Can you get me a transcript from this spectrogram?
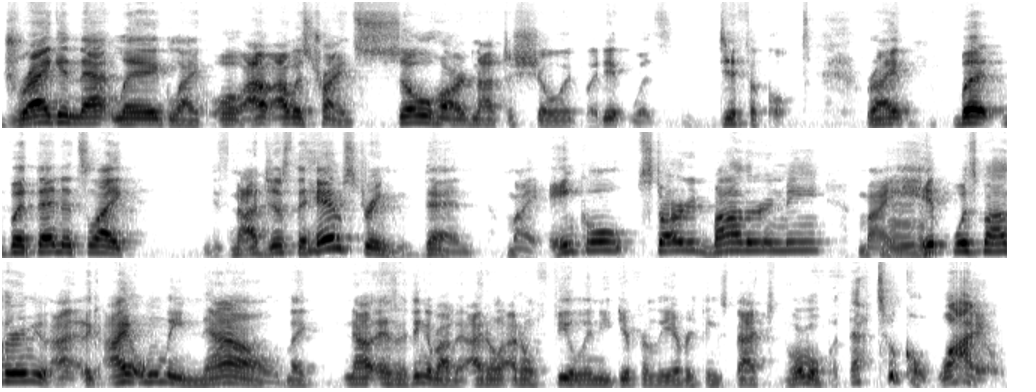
dragging that leg like, oh, I, I was trying so hard not to show it, but it was difficult, right? But but then it's like it's not just the hamstring. Then my ankle started bothering me. My Mhm. hip was bothering me. I like I only now like now as I think about it, I don't I don't feel any differently. Everything's back to normal. But that took a while,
